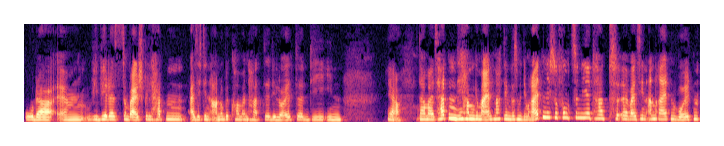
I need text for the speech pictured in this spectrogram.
Oder ähm, wie wir das zum Beispiel hatten, als ich den Arno bekommen hatte, die Leute, die ihn ja damals hatten, die haben gemeint, nachdem das mit dem Reiten nicht so funktioniert hat, äh, weil sie ihn anreiten wollten,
